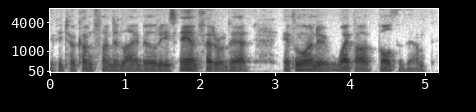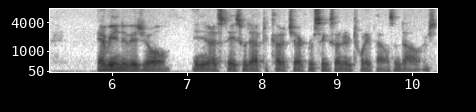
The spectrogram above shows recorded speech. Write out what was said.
if you took unfunded liabilities and federal debt, if we wanted to wipe out both of them, every individual in the United States would have to cut a check for $620,000.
